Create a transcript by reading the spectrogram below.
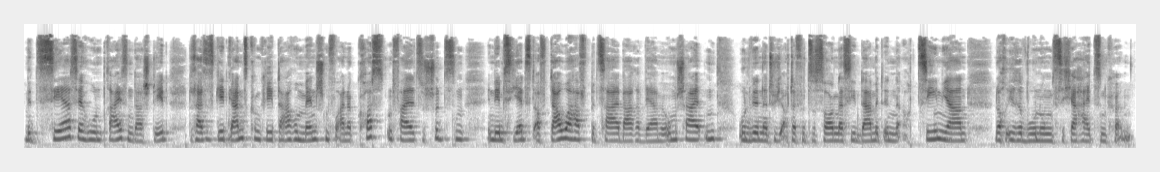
mit sehr, sehr hohen Preisen dasteht. Das heißt, es geht ganz konkret darum, Menschen vor einer Kostenfall zu schützen, indem sie jetzt auf dauerhaft bezahlbare Wärme umschalten und wir natürlich auch dafür zu sorgen, dass sie damit in auch zehn Jahren noch ihre Wohnungen sicher heizen können.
